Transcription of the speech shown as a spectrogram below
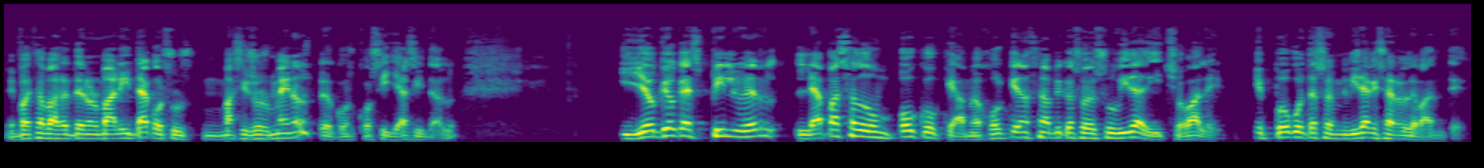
la infancia bastante normalita, con sus más y sus menos, pero con cosillas y tal. Y yo creo que a Spielberg le ha pasado un poco que a lo mejor quiere hacer una película sobre su vida ha dicho, vale, ¿qué puedo contar sobre mi vida que sea relevante?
